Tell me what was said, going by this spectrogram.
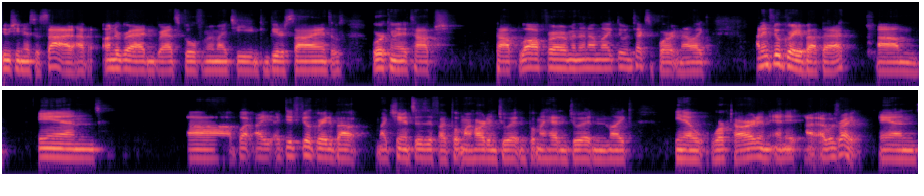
douchiness aside, I have an undergrad and grad school from MIT in computer science. I was working at a top top law firm, and then I'm like doing tech support, and I like I didn't feel great about that. Um, and uh, but I, I did feel great about my chances if I put my heart into it and put my head into it and like, you know, worked hard and, and it, I, I was right. And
